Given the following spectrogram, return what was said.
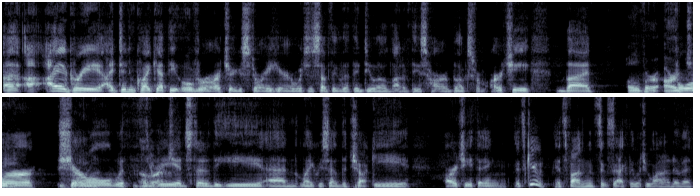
uh, I I agree. I didn't quite get the overarching story here, which is something that they do a lot of these horror books from Archie. But Over Archie. for Cheryl with the three instead of the E, and like we said, the Chucky Archie thing. It's cute. It's fun. It's exactly what you wanted of it.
